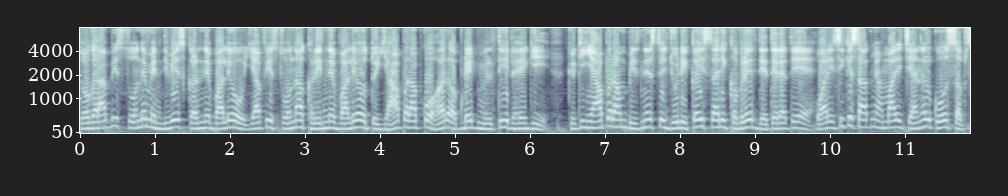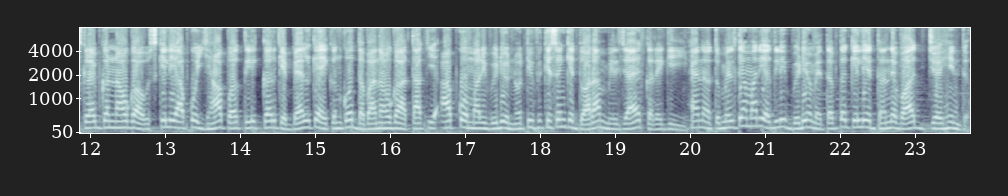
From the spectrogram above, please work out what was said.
तो अगर आप भी सोने में निवेश करने वाले हो या फिर सोना खरीदने वाले हो तो यहाँ पर आपको हर अपडेट मिलती रहेगी, क्योंकि यहाँ पर हम बिज़नेस से जुड़ी कई सारी खबरें देते रहते हैं। और इसी के साथ में हमारे चैनल को सब्सक्राइब करना होगा। उसके लिए आपको यहाँ पर क्लिक करके बेल के आइकन को दबाना होगा, ताकि आपको हमारी वीडियो नोटिफिकेशन के द्वारा मिल जाए करेगी। है ना? तो मिलते हैं हमारी अगली वीडियो में। तब तक के लिए धन्यवाद। जय हिंद।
